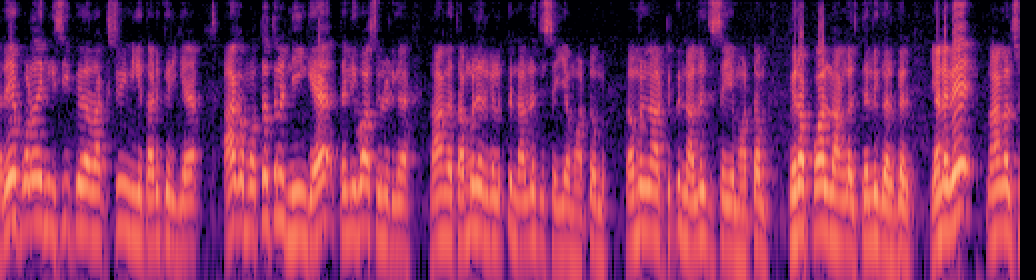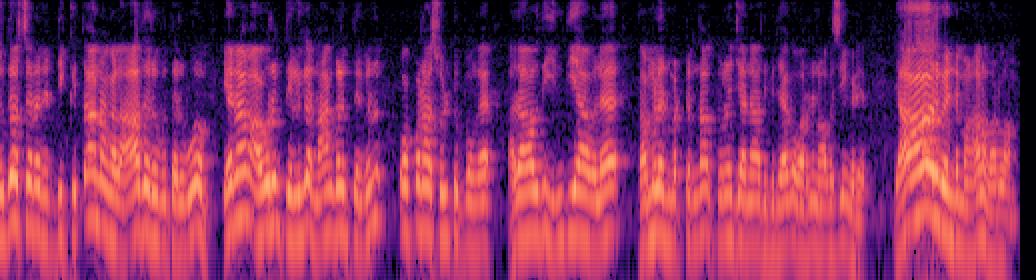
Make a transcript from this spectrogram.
அதே போல தான் நீங்கள் சிபி ராதாகிருஷ்ணன் நீங்கள் தடுக்கிறீங்க. ஆக மொத்தத்தில் நீங்கள் தெளிவாக சொல்லிடுங்க. நாங்கள் தமிழர்களுக்கு நல்லது செய்ய மாட்டோம். தமிழ்நாட்டுக்கு நல்லது செய்ய மாட்டோம். பிறப்பால் நாங்கள் தெலுங்கர்கள். எனவே நாங்கள் சுதர்சன ரெட்டிக்கு தான் நாங்கள் ஆதரவு தருவோம். ஏன்னா அவரும் தெலுங்கு நாங்களும் தெலுங்குன்னு ஓப்பனாக சொல்லிட்டு போங்க. அதாவது இந்தியாவில் தமிழர் மட்டும்தான் துணை ஜனாதிபதியாக வரணும்னு அவசியம் கிடையாது. யார் வேண்டுமானாலும் வரலாம்.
